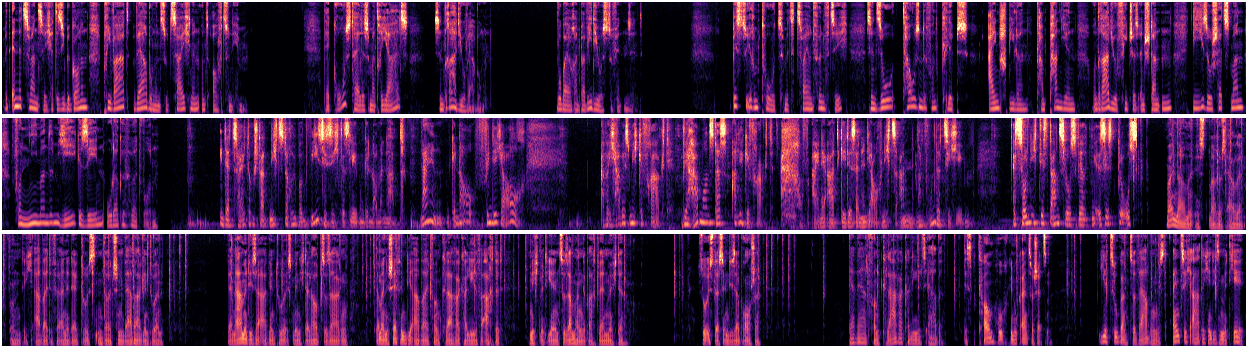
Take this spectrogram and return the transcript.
Mit Ende 20 hatte sie begonnen, privat Werbungen zu zeichnen und aufzunehmen. Der Großteil des Materials sind Radiowerbungen, wobei auch ein paar Videos zu finden sind. Bis zu ihrem Tod mit 52 sind so Tausende von Clips, Einspielern, Kampagnen und Radiofeatures entstanden, die, so schätzt man, von niemandem je gesehen oder gehört wurden. In der Zeitung stand nichts darüber, wie sie sich das Leben genommen hat. Nein, genau, finde ich auch. Aber ich habe es mich gefragt. Wir haben uns das alle gefragt. Auf eine Art geht es einen ja auch nichts an. Man wundert sich eben. Es soll nicht distanzlos wirken, es ist bloß. Mein Name ist Marius Erle und ich arbeite für eine der größten deutschen Werbeagenturen. Der Name dieser Agentur ist mir nicht erlaubt zu sagen, da meine Chefin die Arbeit von Clara Khalil verachtet, nicht mit ihr in Zusammenhang gebracht werden möchte. So ist das in dieser Branche. Der Wert von Clara Khalils Erbe ist kaum hoch genug einzuschätzen. Ihr Zugang zur Werbung ist einzigartig in diesem Metier.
